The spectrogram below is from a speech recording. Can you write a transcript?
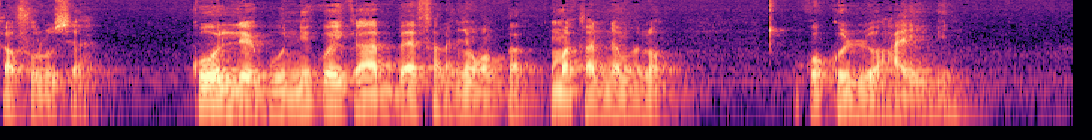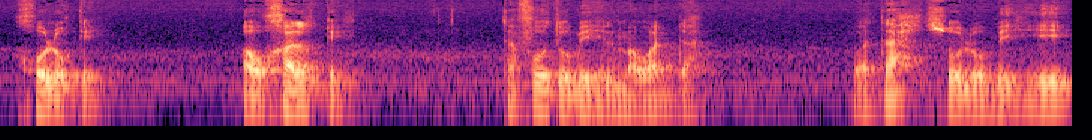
ka furusa ko lebu ni ko i k'a bɛɛ fara ɲɔgɔn kan kumakan dama lɔ ko kullu aibin khuluqi aw khalqi tafutu bihi almawadda wa tahsulu bihi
